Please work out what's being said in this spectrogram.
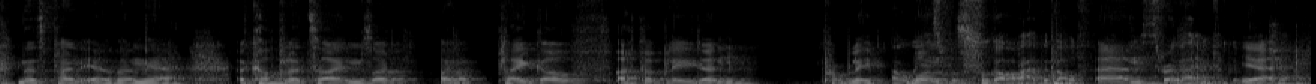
There's plenty of them, yeah. A couple of times I I played golf up at Bleadon, probably Oh, once. yes, we forgot about the golf. Just throw that in for good Yeah, measure.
